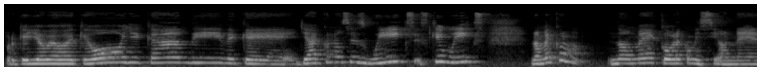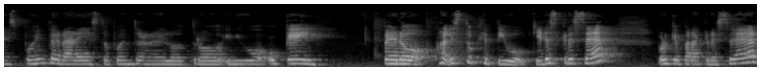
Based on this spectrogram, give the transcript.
Porque yo veo de que, oye, Candy, de que ya conoces Wix. Es que Wix no me, no me cobra comisiones, puedo integrar esto, puedo integrar el otro. Y digo, ok, pero ¿cuál es tu objetivo? ¿Quieres crecer? Porque para crecer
